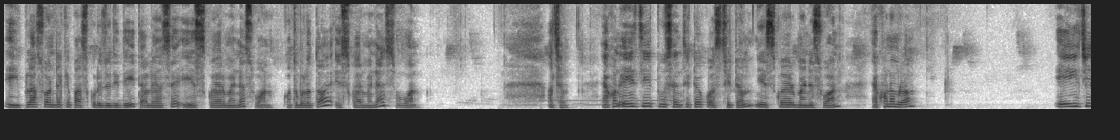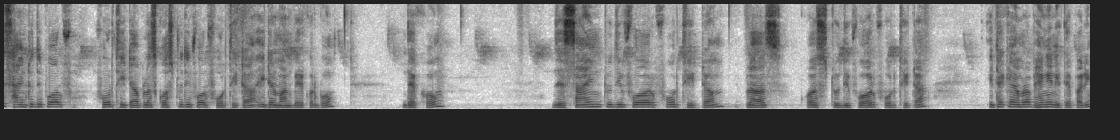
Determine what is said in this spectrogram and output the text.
এই প্লাস ওয়ানটাকে পাস করে যদি দিই, তাহলে হচ্ছে এ স্কোয়ার মাইনাস ওয়ান কত বলো তো? এ স্কোয়ার মাইনাস ওয়ান আচ্ছা এখন এই যে two sine theta cos theta a square minus one এখন আমরা এই যে sine to the power four theta plus cos to the power four theta এইটার মান বের করব। দেখো যে sine to the power four theta plus cos to the power four theta এটাকে আমরা ভেঙে নিতে পারি।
